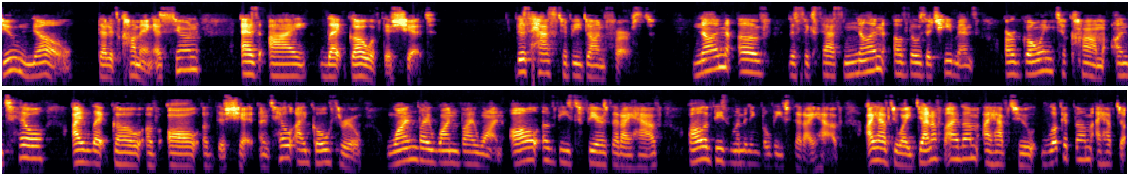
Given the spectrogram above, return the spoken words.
do know that it's coming as soon as I let go of this shit. This has to be done first. None of the success, none of those achievements are going to come until I let go of all of this shit, until I go through one by one by one all of these fears that I have, all of these limiting beliefs that I have. I have to identify them, I have to look at them, I have to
